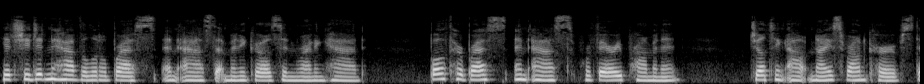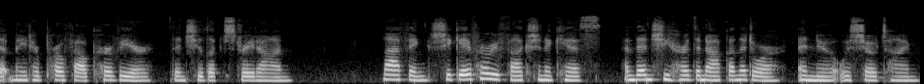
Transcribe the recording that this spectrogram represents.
Yet she didn't have the little breasts and ass that many girls in running had. Both her breasts and ass were very prominent, jilting out nice round curves that made her profile curvier than she looked straight on. Laughing, she gave her reflection a kiss, and then she heard the knock on the door and knew it was showtime.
